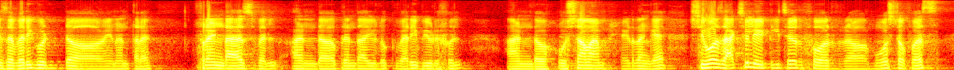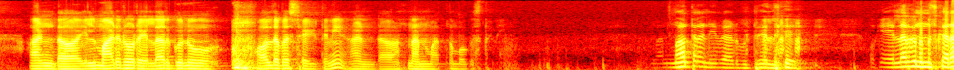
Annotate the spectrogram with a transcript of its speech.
ಈಸ್ ಅ ವೆರಿ ಗುಡ್ ಏನಂತಾರೆ friend as well and Brinda you look very beautiful and Usha ma'am ಹೇಳ್ದಂಗೆ she was actually teacher for most of us and ಇಲ್ಲಿ ಮಾಡಿರೋರು ಎಲ್ಲರಿಗೂ ಆಲ್ ದ ಬೆಸ್ಟ್ ಹೇಳ್ತೀನಿ. ಆ್ಯಂಡ್ ನನ್ನ ಮಾತನ್ನ ಮುಗಿಸ್ತೀನಿ. ನನ್ನ ಮಾತ್ರ ನೀವೇ ಆಡ್ಬಿಟ್ರಿ ಅಲ್ಲಿ. ಓಕೆ ಎಲ್ಲರಿಗೂ ನಮಸ್ಕಾರ.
